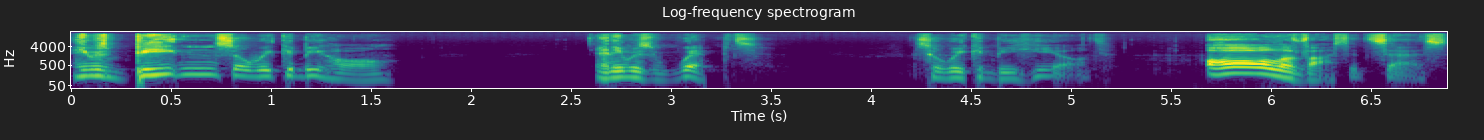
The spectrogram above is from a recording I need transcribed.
He was beaten so we could be whole, and he was whipped so we could be healed. All of us, it says.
